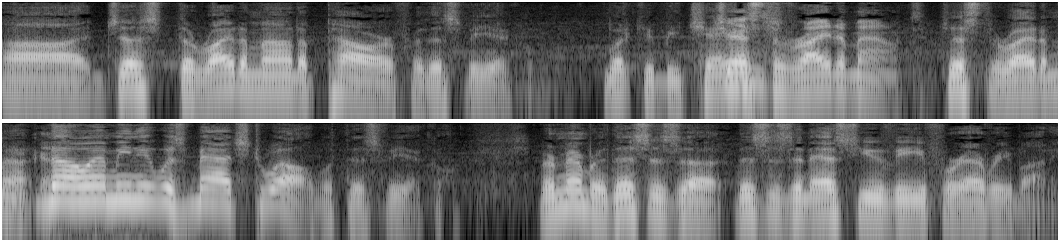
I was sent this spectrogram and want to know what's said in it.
uh, just the right amount of power for this vehicle. What could be changed? Just the right amount. Just the right amount. Okay. No, I mean it was matched well with this vehicle. Remember, this is a this is an SUV for everybody.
